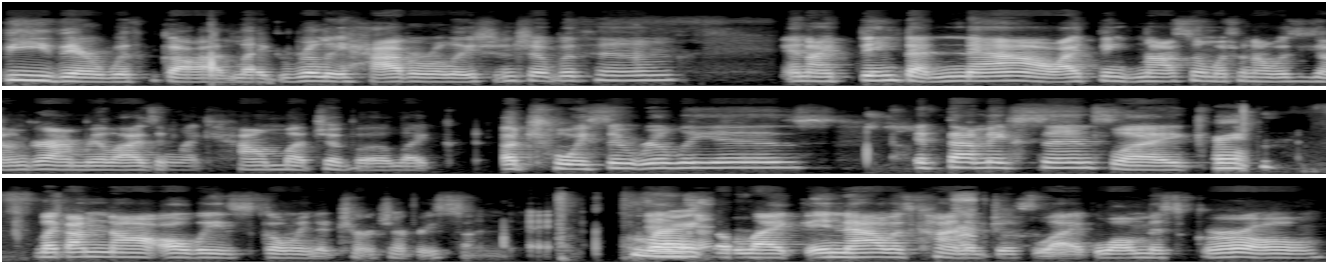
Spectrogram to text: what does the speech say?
be there with God like really have a relationship with him and I think that now I think not so much when I was younger I'm realizing like how much of a like a choice it really is if that makes sense like right. like i'm not always going to church every sunday right and so like and now it's kind of just like well miss girl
